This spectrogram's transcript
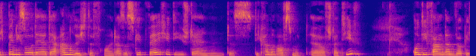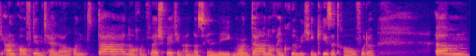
ich bin nicht so der, der Anrichtefreund. Also es gibt welche, die stellen das, die Kamera aufs, äh, aufs Stativ und die fangen dann wirklich an auf dem Teller und da noch ein Fleischbällchen anders hinlegen und da noch ein Krümelchen Käse drauf oder ähm,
